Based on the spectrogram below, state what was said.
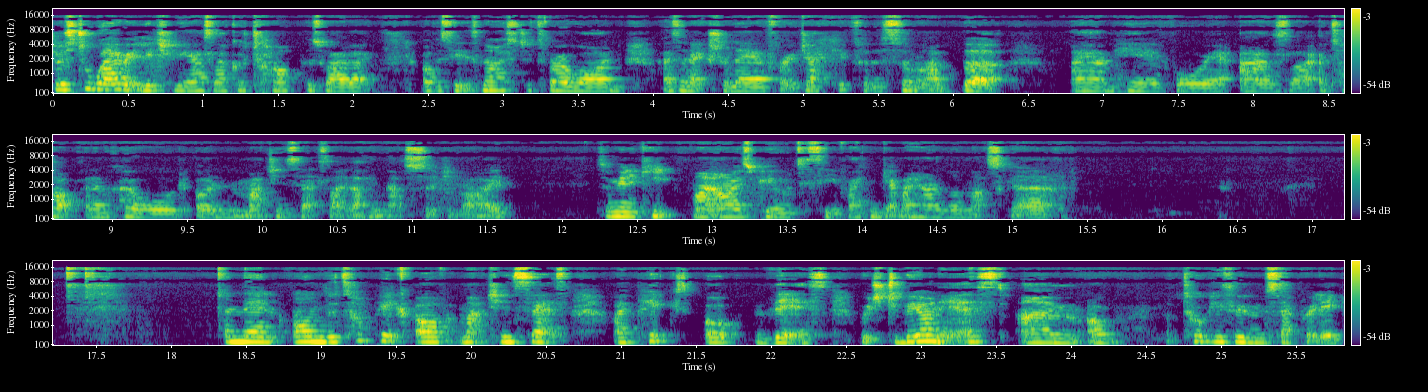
Just to wear it literally as like a top as well like obviously it's nice to throw on as an extra layer for a jacket for the summer but I am here for it as like a top and a cord on matching sets like that I think that's such a vibe so I'm going to keep my eyes peeled to see if I can get my hands on that skirt. And then on the topic of matching sets, I picked up this, which to be honest, um, I'll talk you through them separately.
